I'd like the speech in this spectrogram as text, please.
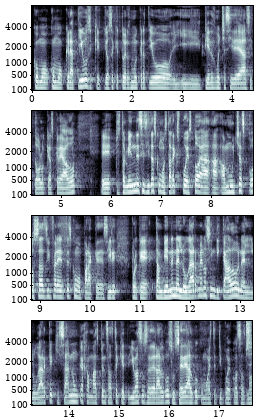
como, como creativos, y que yo sé que tú eres muy creativo y tienes muchas ideas y todo lo que has creado, eh, pues también necesitas como estar expuesto a, muchas cosas diferentes como para que decir, porque también en el lugar menos indicado, en el lugar que quizá nunca jamás pensaste que iba a suceder algo, sucede algo como este tipo de cosas, ¿no?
